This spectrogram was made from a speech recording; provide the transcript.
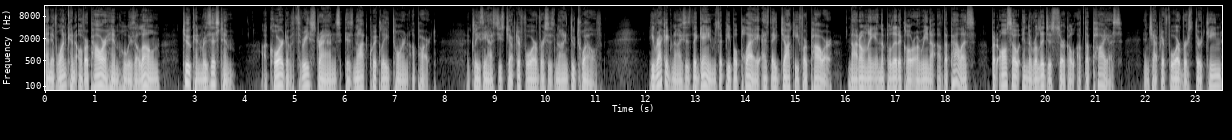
And if one can overpower him who is alone, two can resist him. A cord of three strands is not quickly torn apart. Ecclesiastes chapter 4 verses 9 through 12. He recognizes the games that people play as they jockey for power, not only in the political arena of the palace, but also in the religious circle of the pious, in chapter 4 verse 13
